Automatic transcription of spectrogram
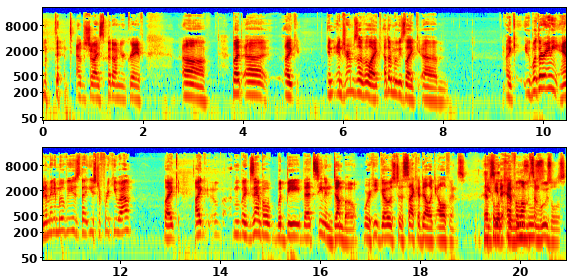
Time to show I spit on your grave. Uh, but uh, like in in terms of like other movies, like um, like were there any animated movies that used to freak you out? Like, like example would be that scene in Dumbo where he goes to the psychedelic elephants. You see the Heffalumps and woozles,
